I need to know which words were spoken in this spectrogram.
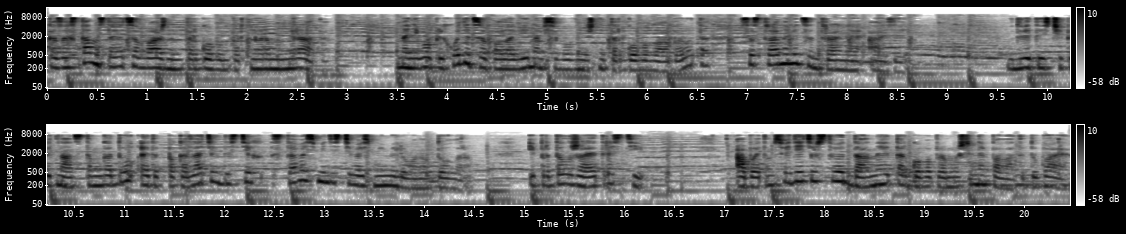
Казахстан остается важным торговым партнером Эмирата. На него приходится половина всего внешнеторгового оборота со странами Центральной Азии. В 2015 году этот показатель достиг 188 миллионов долларов и продолжает расти. Об этом свидетельствуют данные Торгово-промышленной палаты Дубая.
